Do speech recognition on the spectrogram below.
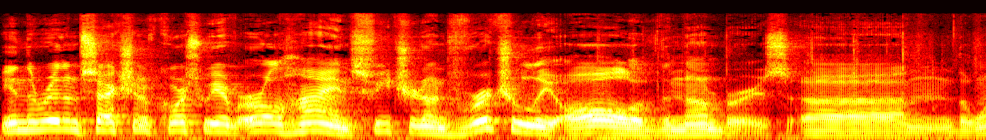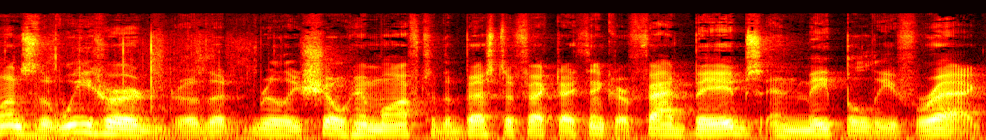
In the rhythm section, of course, we have Earl Hines featured on virtually all of the numbers. Um, the ones that we heard that really show him off to the best effect, I think, are Fat Babes and Maple Leaf Rag.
